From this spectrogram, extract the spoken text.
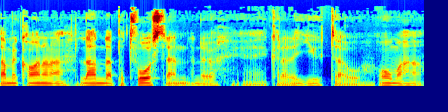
amerikanerna landar på två stränder då, eh, kallade Utah och Omaha.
